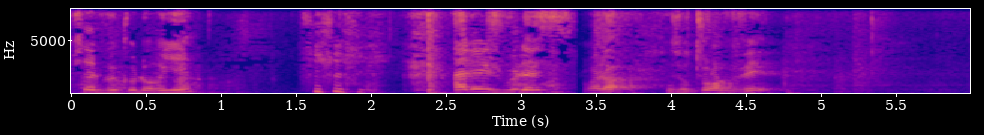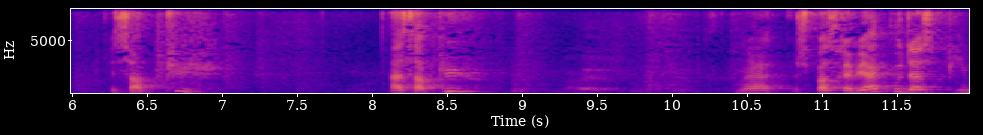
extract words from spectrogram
si elle veut colorier. Allez, je vous laisse. Voilà, ils ont tout enlevé. Et ça pue. Ah, ça pue. Ouais, je passerai bien un coup d'aspi,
